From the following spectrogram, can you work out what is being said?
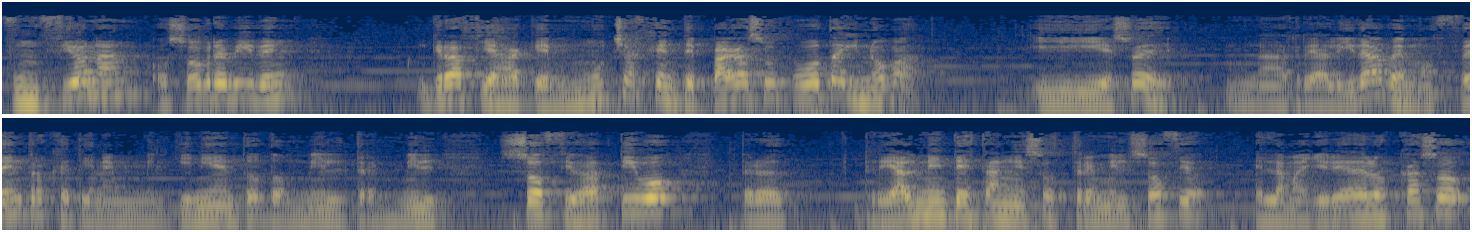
funcionan o sobreviven gracias a que mucha gente paga su cuota y no va. Y eso es una realidad. Vemos centros que tienen 1.500, 2.000, 3.000 socios activos, pero realmente están esos 3.000 socios. En la mayoría de los casos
